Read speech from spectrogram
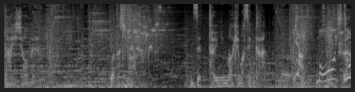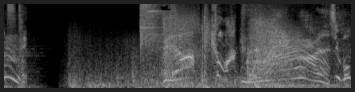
大丈夫。私は絶対に負けませんから。いやもう一つ。っ。て呪文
